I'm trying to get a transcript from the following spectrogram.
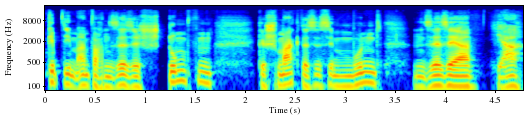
gibt ihm einfach einen sehr, sehr stumpfen Geschmack. Das ist im Mund ein sehr, sehr, ja,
